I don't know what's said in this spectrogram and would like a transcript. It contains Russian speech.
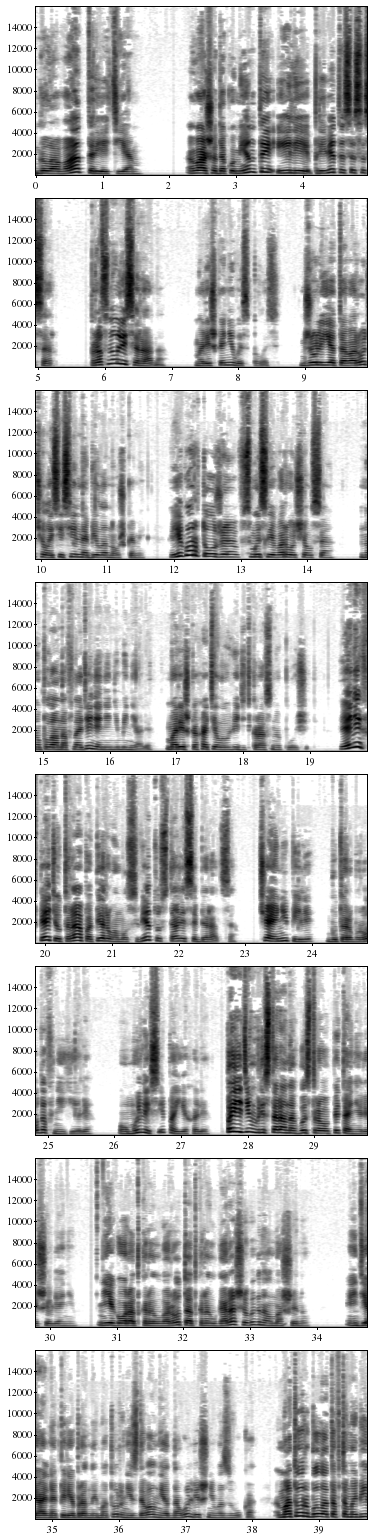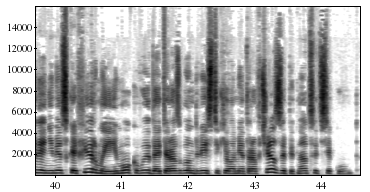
Глава третья. Ваши документы или «Привет, СССР». Проснулись рано. Маришка не выспалась. Джульетта ворочалась и сильно била ножками. Егор тоже, в смысле, ворочался. Но планов на день они не меняли. Маришка хотела увидеть Красную площадь. И они в пять утра по первому свету стали собираться. Чаю не пили, бутербродов не ели. Умылись и поехали. Поедим в ресторанах быстрого питания, решили они. Егор открыл ворота, открыл гараж и выгнал машину. Идеально перебранный мотор не издавал ни одного лишнего звука. Мотор был от автомобиля немецкой фирмы и мог выдать разгон 200 км в час за 15 секунд.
